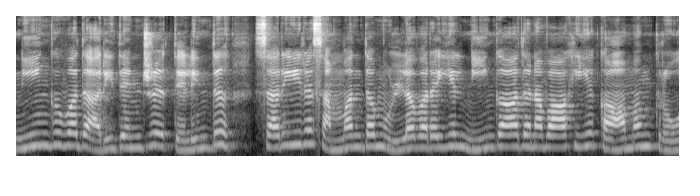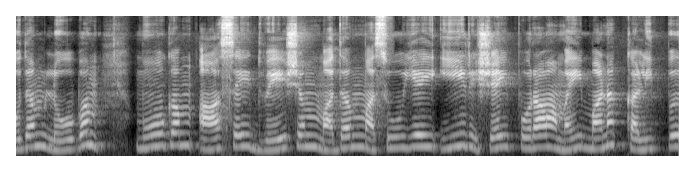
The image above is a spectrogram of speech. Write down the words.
நீங்குவது அரிதென்று தெளிந்து சரீர சம்பந்தம் உள்ளவரையில் நீங்காதனவாகிய காமம் குரோதம் லோபம் மோகம் ஆசை துவேஷம் மதம் அசூயை ஈரிஷை பொறாமை மனக்களிப்பு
